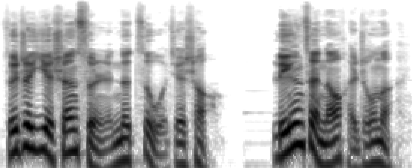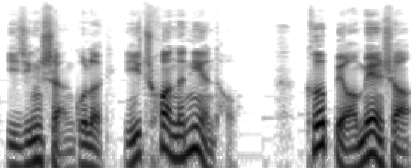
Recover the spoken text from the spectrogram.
随着叶山损人的自我介绍，林恩在脑海中呢已经闪过了一串的念头，可表面上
